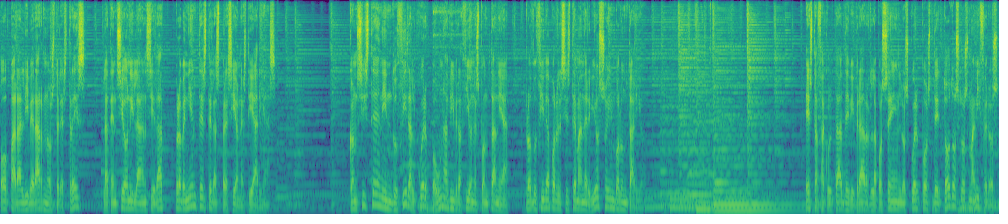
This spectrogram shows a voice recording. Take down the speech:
o para liberarnos del estrés, la tensión y la ansiedad provenientes de las presiones diarias. Consiste en inducir al cuerpo una vibración espontánea producida por el sistema nervioso involuntario. Esta facultad de vibrar la poseen los cuerpos de todos los mamíferos,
